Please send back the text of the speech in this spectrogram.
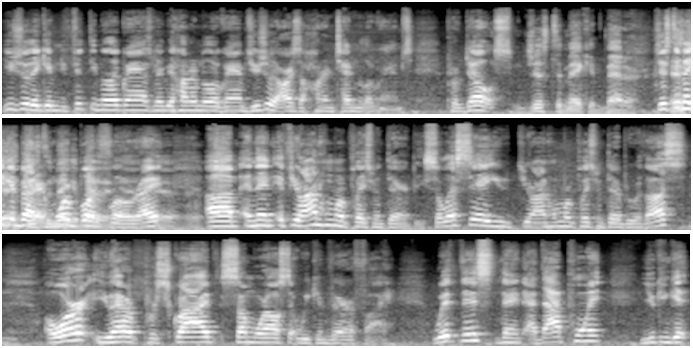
usually they're giving you 50 milligrams, maybe 100 milligrams. Usually ours is 110 milligrams per dose Just to make it better. just to make it better, more it blood better. flow, Yeah, right? yeah, yeah. Um, and then if you're on hormone replacement therapy, so let's say you, you're on hormone replacement therapy with us, or you have prescribed somewhere else that we can verify. With this, then at that point, you can get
